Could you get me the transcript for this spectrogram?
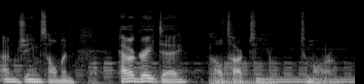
I'm James Hohmann. Have a great day. I'll talk to you tomorrow.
